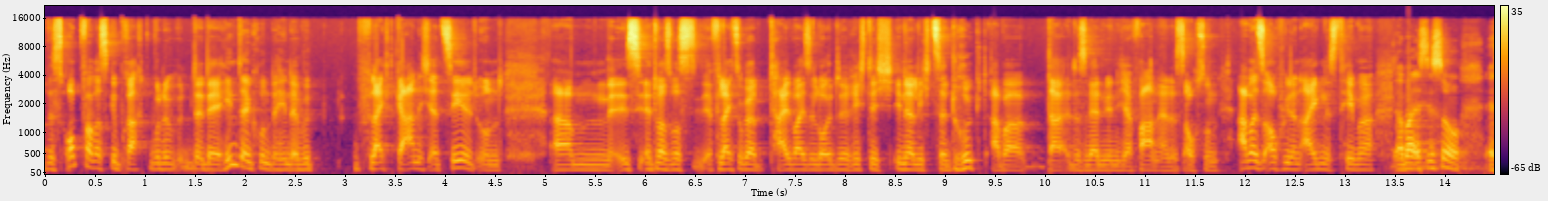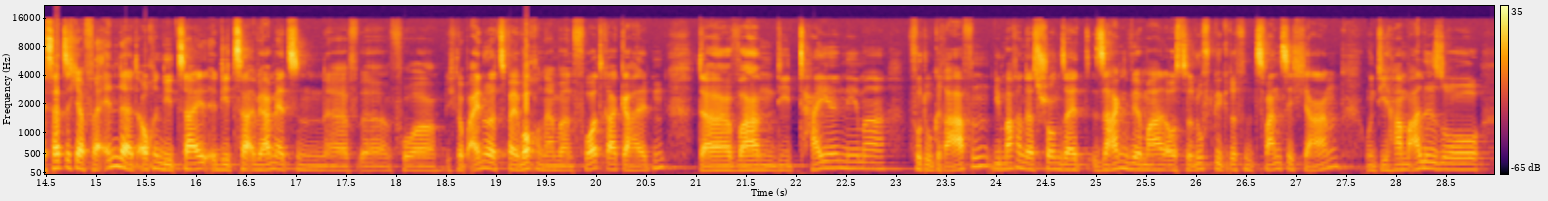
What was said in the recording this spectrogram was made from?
das Opfer, was gebracht wurde, der Hintergrund dahinter wird vielleicht gar nicht erzählt und ähm, ist etwas, was vielleicht sogar teilweise Leute richtig innerlich zerdrückt, aber da, das werden wir nicht erfahren. Ja, das ist auch so ein, aber es ist auch wieder ein eigenes Thema. Aber es ist so, es hat sich ja verändert, auch in die Zeit, die Zeit wir haben jetzt ein, äh, äh, vor, ich glaube, ein oder zwei Wochen haben wir einen Vortrag gehalten, da waren die Teilnehmer Fotografen, die machen das schon seit, sagen wir mal, aus der Luft gegriffen 20 Jahren und die haben alle so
